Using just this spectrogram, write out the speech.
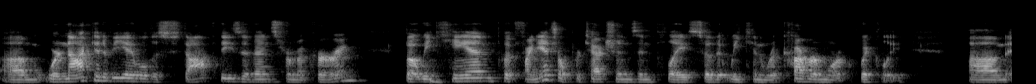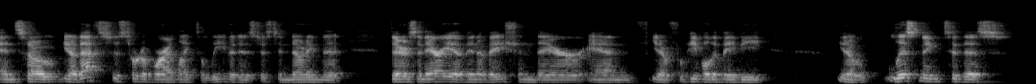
Um, we're not going to be able to stop these events from occurring, but we can put financial protections in place so that we can recover more quickly. Um, and so, you know, that's just sort of where I'd like to leave it is just in noting that there's an area of innovation there. And, you know, for people that may be, you know, listening to this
